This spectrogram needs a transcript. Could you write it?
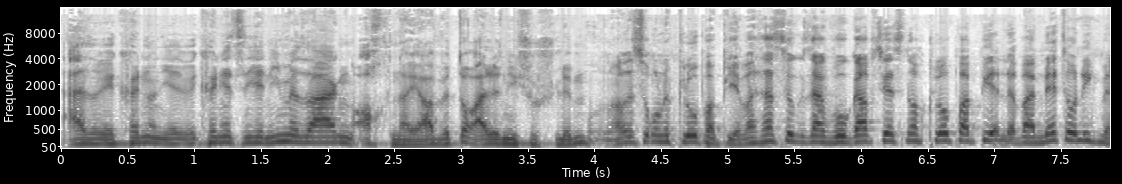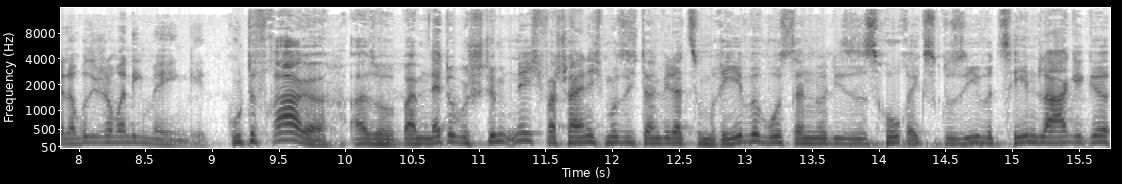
Also wir können, wir können jetzt hier nicht mehr sagen, ach, naja, wird doch alles nicht so schlimm. Und alles ohne Klopapier. Was hast du gesagt? Wo gab's jetzt noch Klopapier? Beim Netto nicht mehr, da muss ich schon mal nicht mehr hingehen. Gute Frage. Also beim Netto bestimmt nicht. Wahrscheinlich muss ich dann wieder zum Rewe, wo es dann nur dieses hochexklusive zehnlagige,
